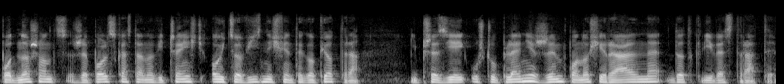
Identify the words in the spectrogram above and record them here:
podnosząc, że Polska stanowi część ojcowizny świętego Piotra i przez jej uszczuplenie Rzym ponosi realne, dotkliwe straty.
